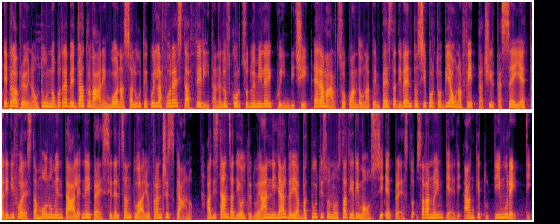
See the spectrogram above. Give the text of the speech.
E proprio in autunno potrebbe già trovare in buona salute quella foresta ferita nello scorso 2015. Era marzo quando una tempesta di vento si portò via una fetta, circa 6 ettari di foresta monumentale nei pressi del santuario francescano. A distanza di oltre due anni gli alberi abbattuti sono stati rimossi e presto saranno in piedi anche tutti i muretti.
